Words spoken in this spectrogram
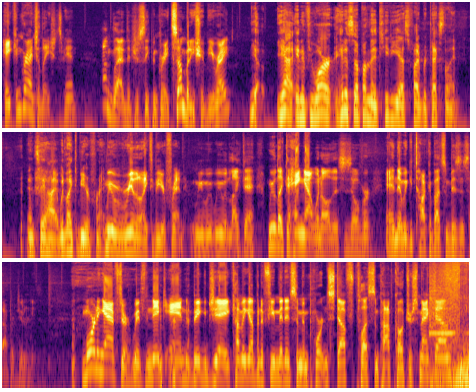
hey, congratulations, man! I'm glad that you're sleeping great. Somebody should be, right? Yeah, yeah. And if you are, hit us up on the TDS fiber text line and say hi. We'd like to be your friend. we would really like to be your friend. We, we, we would like to we would like to hang out when all this is over, and then we could talk about some business opportunities. Morning after with Nick and Big J coming up in a few minutes. Some important stuff plus some pop culture smackdown.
